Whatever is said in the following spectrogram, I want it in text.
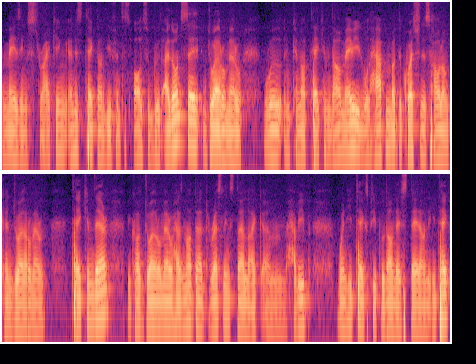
amazing striking, and his takedown defense is also good. I don't say Yoel Romero will and cannot take him down. Maybe it will happen, but the question is how long can Yoel Romero take him there? Because Yoel Romero has not that wrestling style like um, Khabib. When he takes people down, they stay down. He take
